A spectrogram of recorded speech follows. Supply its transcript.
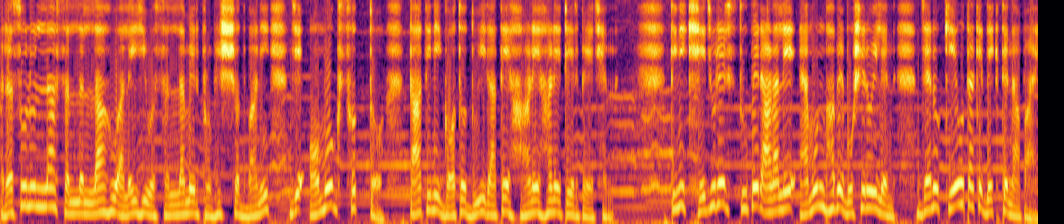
রসুলুল্লাহ সাল্লাল্লাহু আলহি ওসাল্লামের ভবিষ্যৎবাণী যে অমোঘ সত্য, তা তিনি গত দুই রাতে হাড়ে হাড়ে টের পেয়েছেন। তিনি খেজুরের স্তূপের আড়ালে এমনভাবে বসে রইলেন যেন কেউ তাকে দেখতে না পায়।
